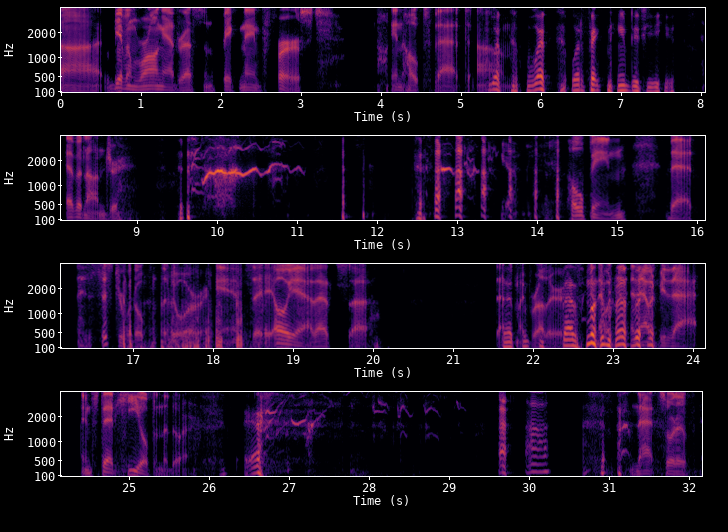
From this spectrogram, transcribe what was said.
uh, given wrong address and fake name first, in hopes that um, What what what fake name did you use? Evan Onger. yeah. Hoping that his sister would open the door and say, "Oh yeah, that's uh, that's, That's- my brother." that's And my that would be- brother. and that would be that. Instead, he opened the door. And that sort of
